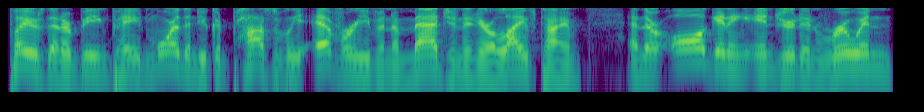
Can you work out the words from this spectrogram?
players that are being paid more than you could possibly ever even imagine in your lifetime, and they're all getting injured and ruin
